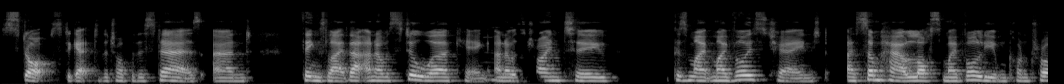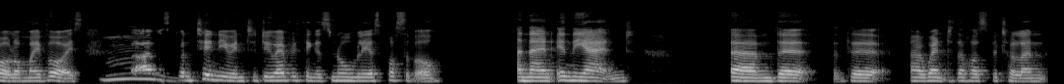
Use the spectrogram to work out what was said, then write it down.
stops to get to the top of the stairs and things like that. And I was still working mm-hmm. and I mm. was trying to because my my voice changed. I somehow lost my volume control on my voice. Mm. I was mm. continuing to do everything as normally as possible. And then in the end, um, the the I went to the hospital and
